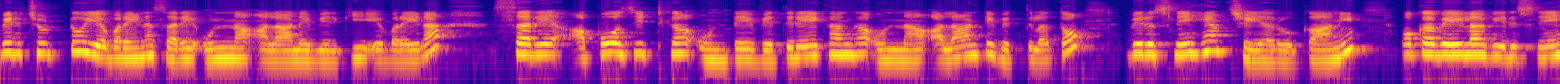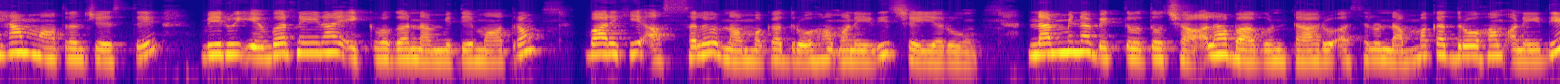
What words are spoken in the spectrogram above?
వీరి చుట్టూ ఎవరైనా సరే ఉన్నా అలానే వీరికి ఎవరైనా సరే అపోజిట్గా ఉంటే వ్యతిరేకంగా ఉన్న అలాంటి వ్యక్తులతో వీరు స్నేహం చేయరు. కానీ ఒకవేళ వీరి స్నేహం మాత్రం చేస్తే వీరు ఎవరినైనా ఎక్కువగా నమ్మితే మాత్రం వారికి అస్సలు నమ్మక ద్రోహం అనేది చెయ్యరు. నమ్మిన వ్యక్తులతో చాలా బాగుంటారు. అసలు నమ్మక ద్రోహం అనేది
